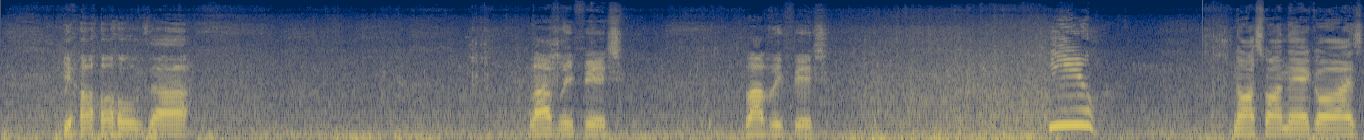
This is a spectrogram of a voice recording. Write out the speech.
Yowza. Lovely fish. Lovely fish. Phew. Nice one there, guys.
